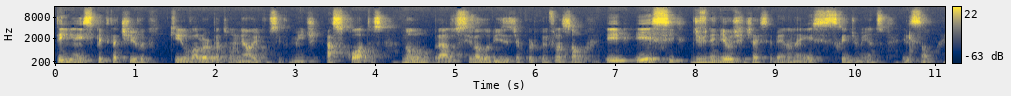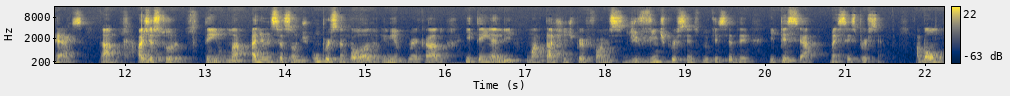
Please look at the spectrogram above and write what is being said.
tem a expectativa que o valor patrimonial e, consequentemente, as cotas no longo prazo se valorizem de acordo com a inflação e esse dividend yield que a gente está recebendo, né, esses rendimentos, eles são reais. Tá? A gestora tem uma administração de 1% ao ano em linha para o mercado e tem ali uma taxa de performance de 20% do QCD e PCA mais 6% tá bom?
